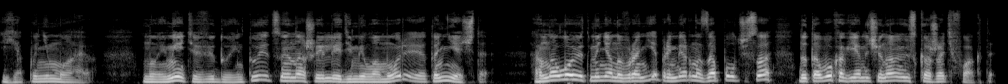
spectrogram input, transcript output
Я понимаю, но имейте в виду, интуиция нашей леди Миломори — это нечто. Она ловит меня на вранье примерно за полчаса до того, как я начинаю искажать факты.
